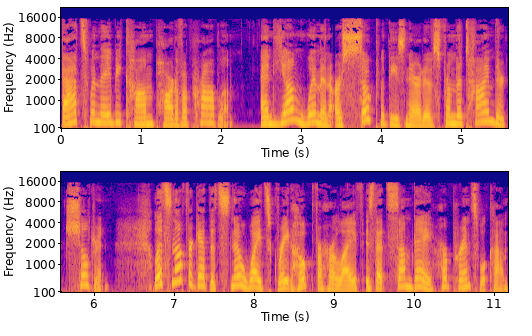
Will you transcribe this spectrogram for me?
That's when they become part of a problem. And young women are soaked with these narratives from the time they're children. Let's not forget that Snow White's great hope for her life is that someday her prince will come,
